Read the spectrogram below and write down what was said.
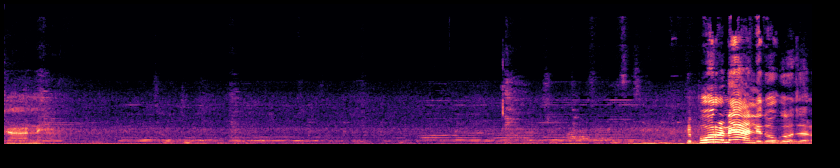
छान आहे. हे पोरं नाही आले दोघं जण.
